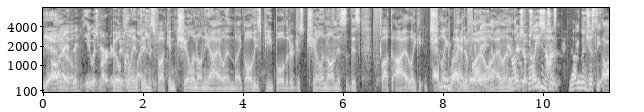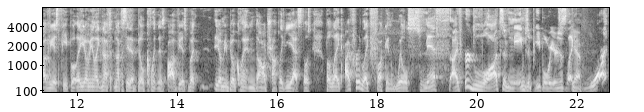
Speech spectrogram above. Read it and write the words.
Yeah. I- he was murdered. Bill There's Clinton's question. fucking chilling on the island, like all these people that are just chilling on this this fuck island, like ch- like pedophile there. Not- island. If there's a not place even on- just, not even just the obvious people. You know, what I mean, like not to, not to say that Bill Clinton is obvious, but you know, what I mean, Bill Clinton, Donald Trump, like yes, those. But like I've heard like fucking Will Smith. I've heard lots of names of people where you're just like, Yeah. what?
